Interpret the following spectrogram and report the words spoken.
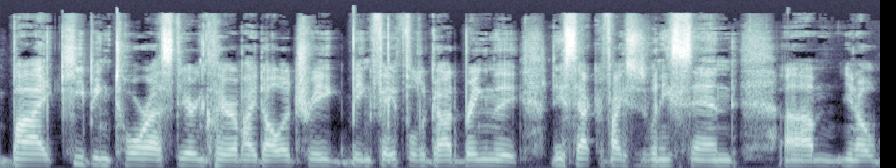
by keeping Torah, steering clear of idolatry, being faithful to God, bringing the, the sacrifices when he sinned, um, you know,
